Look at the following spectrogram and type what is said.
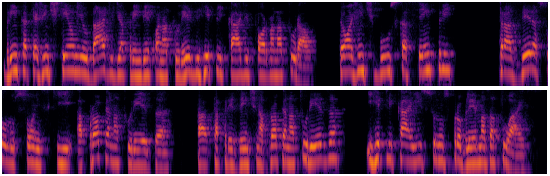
brinca que a gente tem a humildade de aprender com a natureza e replicar de forma natural. Então a gente busca sempre trazer as soluções que a própria natureza está tá presente na própria natureza e replicar isso nos problemas atuais.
